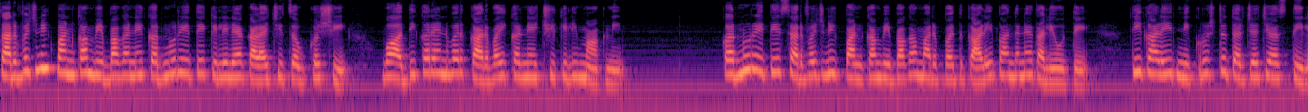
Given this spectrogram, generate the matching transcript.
सार्वजनिक बांधकाम विभागाने कर्नूर येथे केलेल्या काळाची चौकशी व अधिकाऱ्यांवर कारवाई करण्याची केली मागणी. कर्नूर येथे सार्वजनिक बांधकाम विभागामार्फत गाळे बांधण्यात आले होते. ती गाळे निकृष्ट दर्जाची असतील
